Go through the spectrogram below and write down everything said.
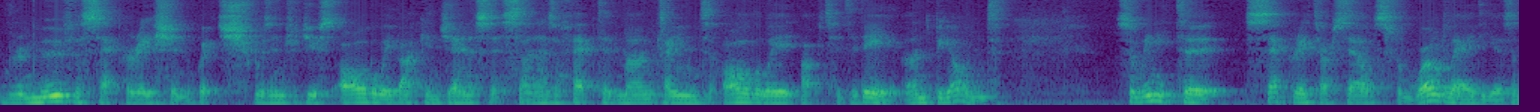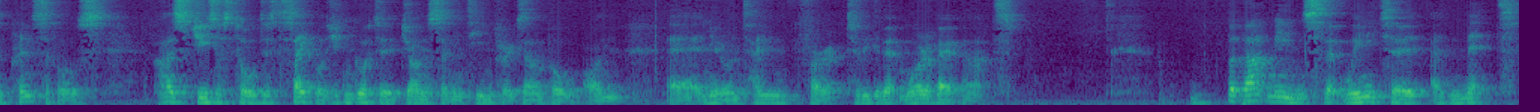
remove the separation which was introduced all the way back in Genesis and has affected mankind all the way up to today and beyond. So we need to separate ourselves from worldly ideas and principles. As Jesus told his disciples, you can go to John 17, for example, on uh, in your own time for to read a bit more about that. But that means that we need to admit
